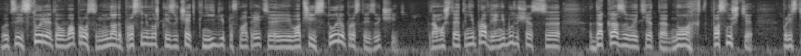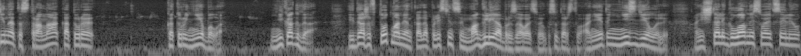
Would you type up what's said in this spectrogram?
вот историю этого вопроса, ну, надо просто немножко изучать книги, посмотреть э, и вообще историю просто изучить. Потому что это неправда. Я не буду сейчас э, доказывать это, но послушайте, Палестина это страна, которая, которой не было никогда. И даже в тот момент, когда палестинцы могли образовать свое государство, они это не сделали. Они считали главной своей целью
